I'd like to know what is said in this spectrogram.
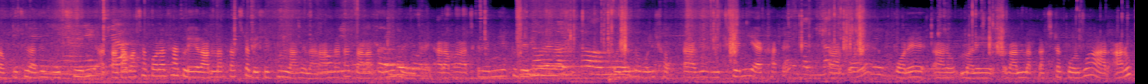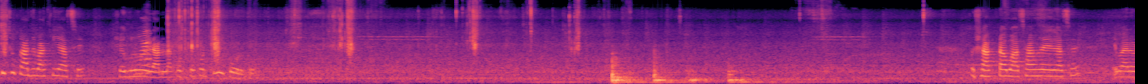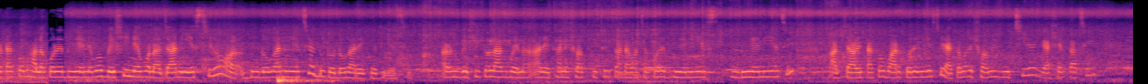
সব কিছু আগে গুছিয়ে নিই। আর কাটা বাছা করা থাকলে রান্নার কাজটা বেশিক্ষণ লাগে না, রান্নাটা তাড়াতাড়ি হয়ে যায়। আর আমার আজকাল এমনি একটু দেরি হয়ে গেছে ওই জন্য বলি সবটা আগে গুছিয়ে নিই এক হাতে। তারপরে, পরে আরও মানে রান্নার কাজটা করব। আর আরও কিছু কাজ বাকি আছে, সেগুলো রান্না করতে করতেই করব। তো শাকটাও বাছা হয়ে গেছে। এবার ওটাকেও ভালো করে ধুয়ে নেব। বেশি নেব না, যা নিয়ে এসেছিল দু ডোগা নিয়েছে, দুটো ডোগা রেখে দিয়েছি। কারণ বেশি তো লাগবে না। আর এখানে সব কিছুই কাটা বাছা করে ধুয়ে নিয়ে, ধুয়ে নিয়েছি। আর চালটাকেও বার করে নিয়েছি। একেবারে সবই গুছিয়ে গ্যাসের কাছেই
